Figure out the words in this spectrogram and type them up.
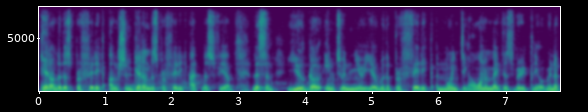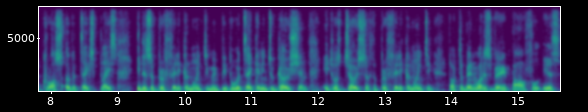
get under this prophetic unction, get under this prophetic atmosphere. Listen, you go into a new year with a prophetic anointing. I want to make this very clear. When a crossover takes place, it is a prophetic anointing. When people were taken into Goshen, it was Joseph, the prophetic anointing. Dr. Ben, what is very powerful is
